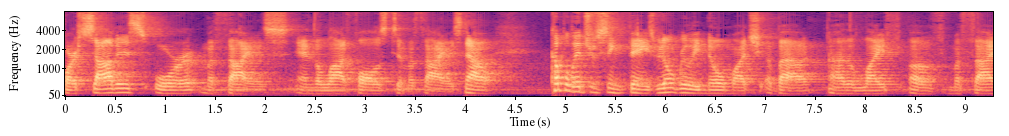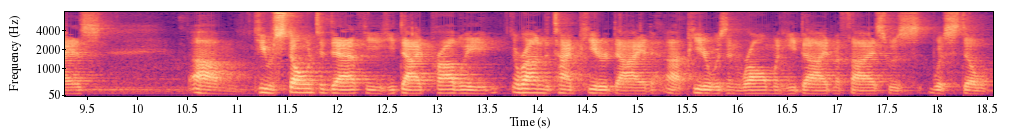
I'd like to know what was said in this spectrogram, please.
Barsabbas or Matthias? And the lot falls to Matthias. Now, a couple interesting things. We don't really know much about uh, the life of Matthias. Um, he was stoned to death. He, he died probably around the time Peter died. Uh, Peter was in Rome when he died. Matthias was was still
